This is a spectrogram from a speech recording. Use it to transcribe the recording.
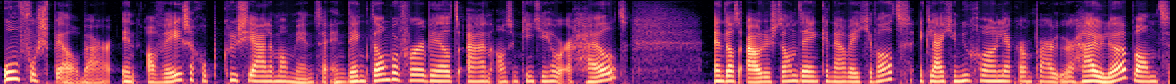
Onvoorspelbaar en afwezig op cruciale momenten. En denk dan bijvoorbeeld aan als een kindje heel erg huilt. En dat ouders dan denken, nou weet je wat, ik laat je nu gewoon lekker een paar uur huilen, want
